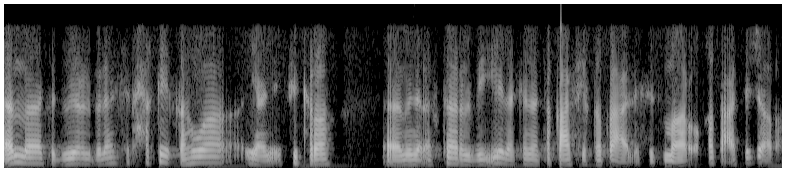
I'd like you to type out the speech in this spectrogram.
أما تدوير البلاستيك حقيقة هو يعني فكرة آه، من الأفكار البيئية لكنها تقع في قطاع الاستثمار وقطاع التجارة.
